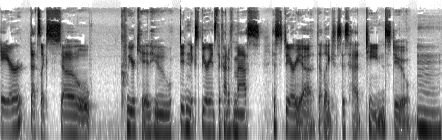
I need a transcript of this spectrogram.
air that's like so queer kid who didn't experience the kind of mass hysteria that like cishet teens do. Mm.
